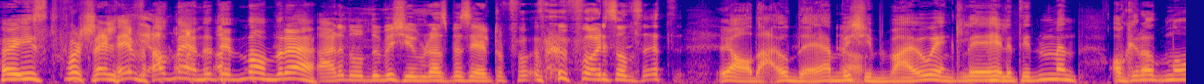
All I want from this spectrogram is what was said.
høyst forskjellig fra den ene til den andre. Er det noe du bekymrer deg spesielt for, for sånn sett? Ja, det er jo det. Jeg bekymrer meg jo egentlig hele tiden. Men akkurat nå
